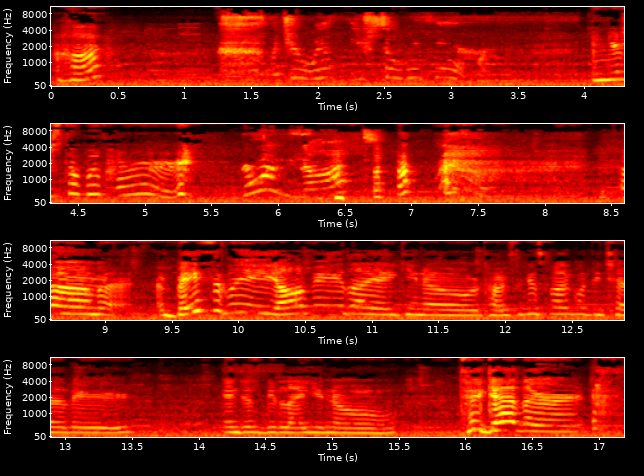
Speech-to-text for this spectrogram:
Huh? But you're with. You're still with him. And you're still with her. No, I'm not. um, basically, y'all be like, you know, toxic as fuck with each other, and just be like, you know, together.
